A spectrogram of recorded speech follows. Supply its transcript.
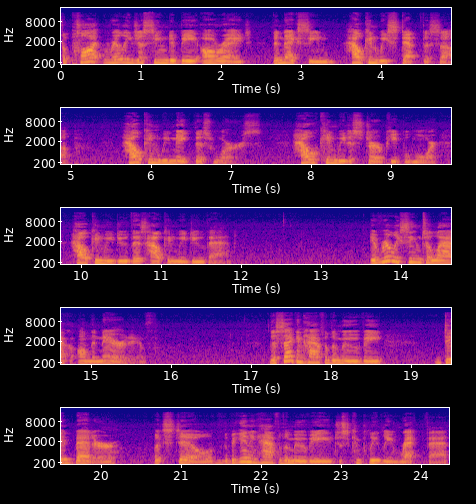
The plot really just seemed to be, alright, the next scene, how can we step this up? How can we make this worse? How can we disturb people more? How can we do this? How can we do that? It really seemed to lack on the narrative. The second half of the movie did better, but still, the beginning half of the movie just completely wrecked that.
